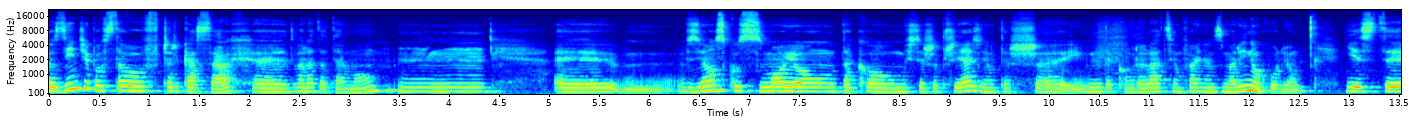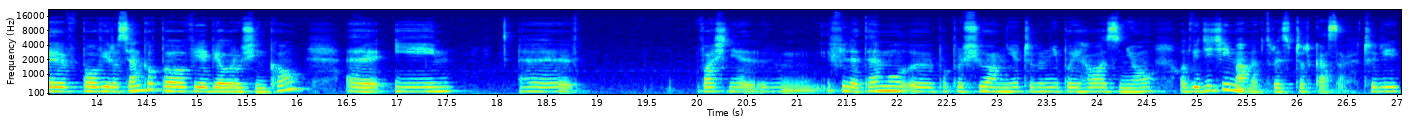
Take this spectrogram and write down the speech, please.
To zdjęcie powstało w Czerkasach e, dwa lata temu. Mm, e, W związku z moją taką, myślę, że przyjaźnią też e, i taką relacją fajną z Mariną Julią. Jest w połowie Rosjanką, w połowie Białorusinką i e, właśnie mm, chwilę temu e, poprosiła mnie, czy bym nie pojechała z nią odwiedzić jej mamę, która jest w Czerkasach, czyli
